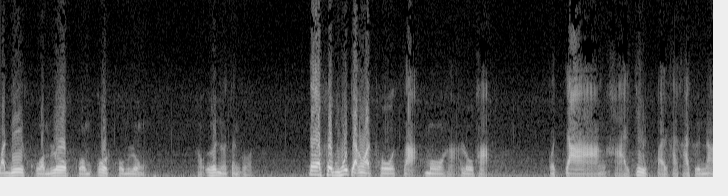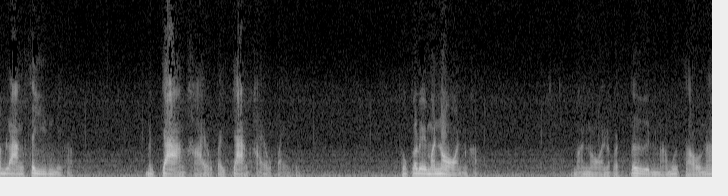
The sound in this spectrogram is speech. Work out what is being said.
บัดนี้ขวมโลภขวมโกรธขวมหลงเขาเอื้อนมาตั้งก่อนแต่ผมรู้จักว่าโทสะโมหะโลภะ ก็จางขายจืดไปคล้ายๆ คือน้ำลางซีนเนี่ยครับ มันจางขายออกไป จางขายออกไปผมก็เลยมานอนครับ มานอนแล้วก็ตื่นมามือเสาหน้า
